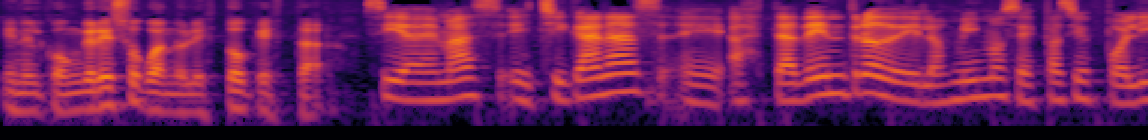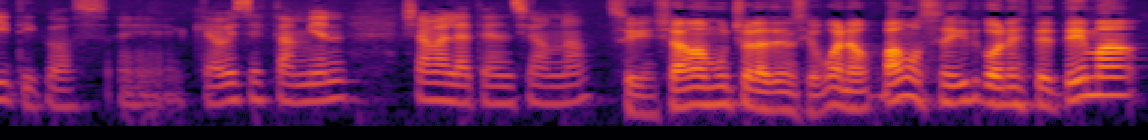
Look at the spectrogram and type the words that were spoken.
en el Congreso cuando les toque estar. Sí, además, eh, chicanas, eh, hasta dentro de los mismos espacios políticos, eh, que a veces también llama la atención, ¿no? Sí, llama mucho la atención. Bueno, vamos a seguir con este tema.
